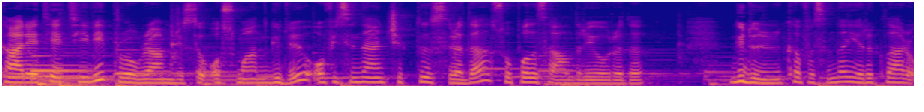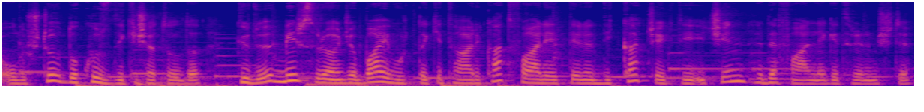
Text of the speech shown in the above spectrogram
KRT TV programcısı Osman Güdü ofisinden çıktığı sırada sopalı saldırıya uğradı. Güdü'nün kafasında yarıklar oluştu, 9 dikiş atıldı. Güdü bir süre önce Bayburt'taki tarikat faaliyetlerine dikkat çektiği için hedef haline getirilmişti.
